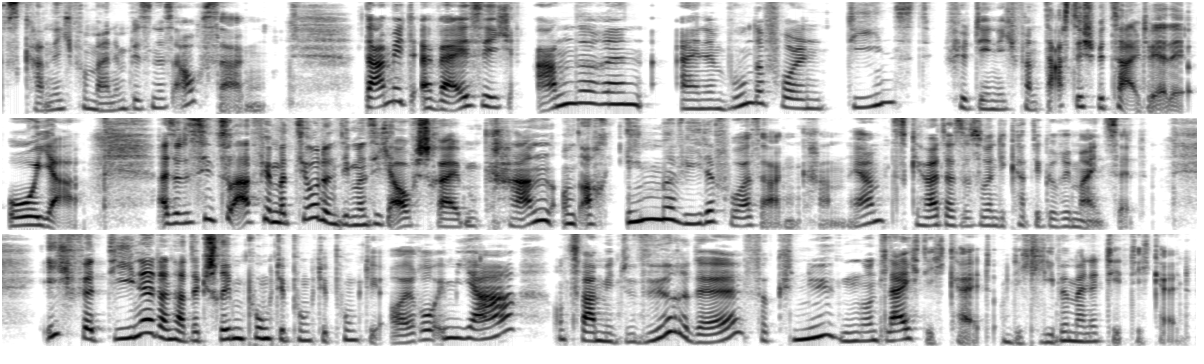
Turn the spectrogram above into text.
Das kann ich von meinem Business auch sagen. Damit erweise ich anderen einen wundervollen Dienst, für den ich fantastisch bezahlt werde. Oh ja. Also das sind so Affirmationen, die man sich aufschreiben kann und auch immer wieder vorsagen kann. Ja, das gehört also so in die Kategorie Mindset. Ich verdiene, dann hat er geschrieben, Punkte, Punkte, Punkte Euro im Jahr und zwar mit Würde, Vergnügen und Leichtigkeit und ich liebe meine Tätigkeit.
